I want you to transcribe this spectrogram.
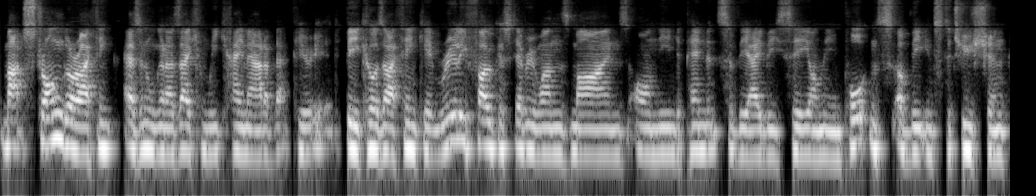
much stronger I think as an organization we came out of that period because I think it really focused everyone's minds on the independence of the ABC, on the importance of the institution,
